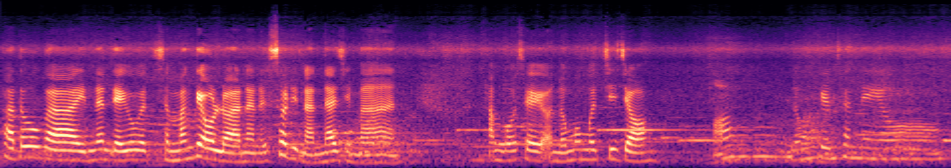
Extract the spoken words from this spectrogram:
파도가 있는데 이거 전망대 올라와는 소리는 안 나지만 한번 보세요. 너무 멋지죠? 아 너무 괜찮네요.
